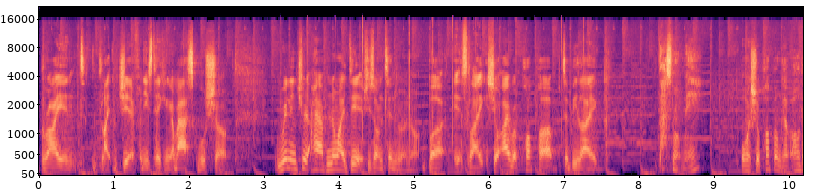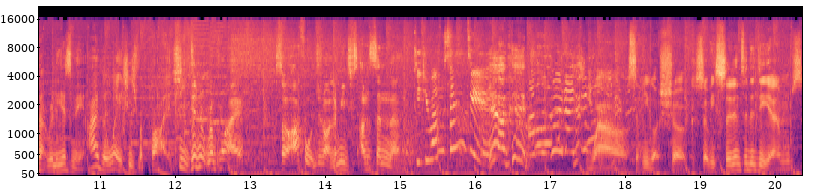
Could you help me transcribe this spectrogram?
Bryant like gif and he's taking a basketball shot. Really and truly, I have no idea if she's on Tinder or not, but it's like she'll either pop up to be like, that's not me, or she'll pop up and go, oh, that really is me. Either way, she's replied. She didn't reply, so I thought, you know, let me just unsend that. Did you unsend it? Yeah, I did. Oh my god, I did. Wow, so he got shook. So he slid into the DMs,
